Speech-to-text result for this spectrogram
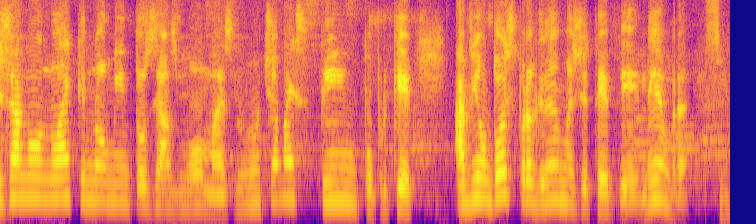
já não, não é que não me entusiasmou, mas não tinha mais tempo, porque haviam dois programas de TV, lembra? Sim.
